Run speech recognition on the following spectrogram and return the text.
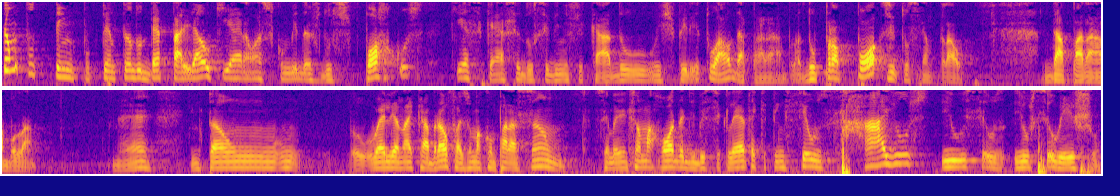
tanto tempo tentando detalhar o que eram as comidas dos porcos que esquece do significado espiritual da parábola, do propósito central da parábola. Né? Então, o Elianai Cabral faz uma comparação semelhante a uma roda de bicicleta que tem seus raios e, os seus, e o seu eixo.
